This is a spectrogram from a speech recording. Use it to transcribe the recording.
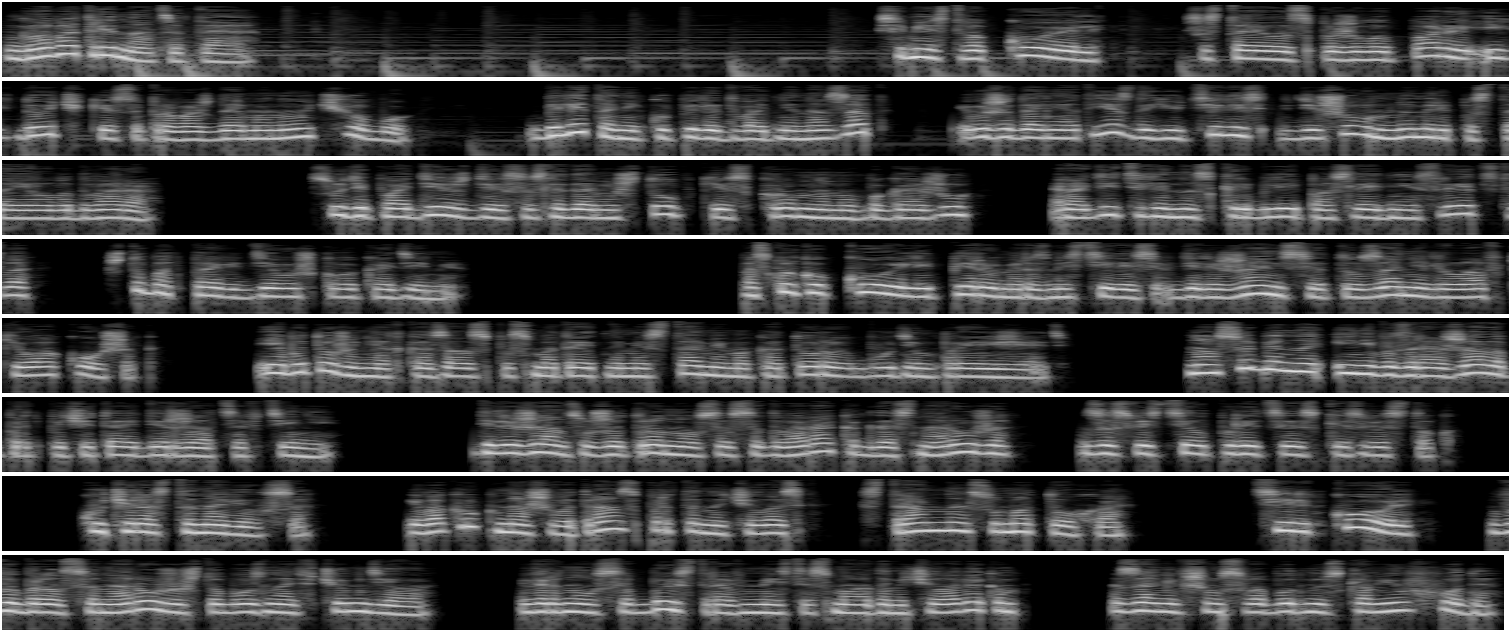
Глава 13. Семейство Коэль состояло из пожилой пары и их дочки, сопровождаемой на учебу. Билет они купили два дня назад и в ожидании отъезда ютились в дешевом номере постоялого двора. Судя по одежде со следами штопки, скромному багажу, родители наскребли последние средства, чтобы отправить девушку в академию. Поскольку Коэли первыми разместились в дилижансе, то заняли лавки у окошек. Я бы тоже не отказалась посмотреть на места, мимо которых будем проезжать. Но особенно и не возражала, предпочитая держаться в тени. Дилижанс уже тронулся со двора, когда снаружи засвистел полицейский свисток. Кучер остановился, и вокруг нашего транспорта началась странная суматоха. Тиль Коэль выбрался наружу, чтобы узнать, в чем дело. Вернулся быстро вместе с молодым человеком, занявшим свободную скамью входа.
